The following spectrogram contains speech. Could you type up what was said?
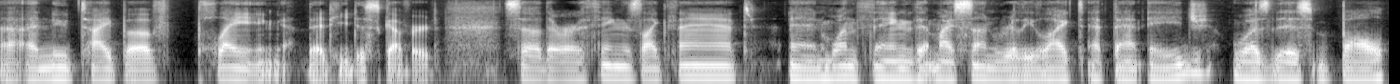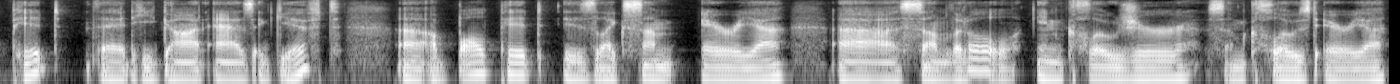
uh, a new type of playing that he discovered. So there are things like that. And one thing that my son really liked at that age was this ball pit that he got as a gift. Uh, a ball pit is like some area, uh, some little enclosure, some closed area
